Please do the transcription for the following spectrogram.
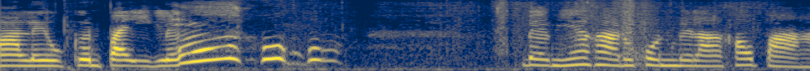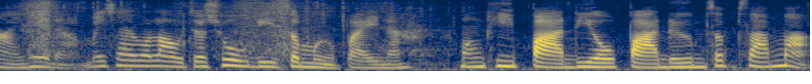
มาเร็วเกินไปอีกแล้ว แบบนี้ค่ะทุกคนเวลาเข้าป่าหาเห็ดอะไม่ใช่ว่าเราจะโชคดีเสมอไปนะ บางทีป่าเดียวป่าเดิมซ้ำๆอะ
